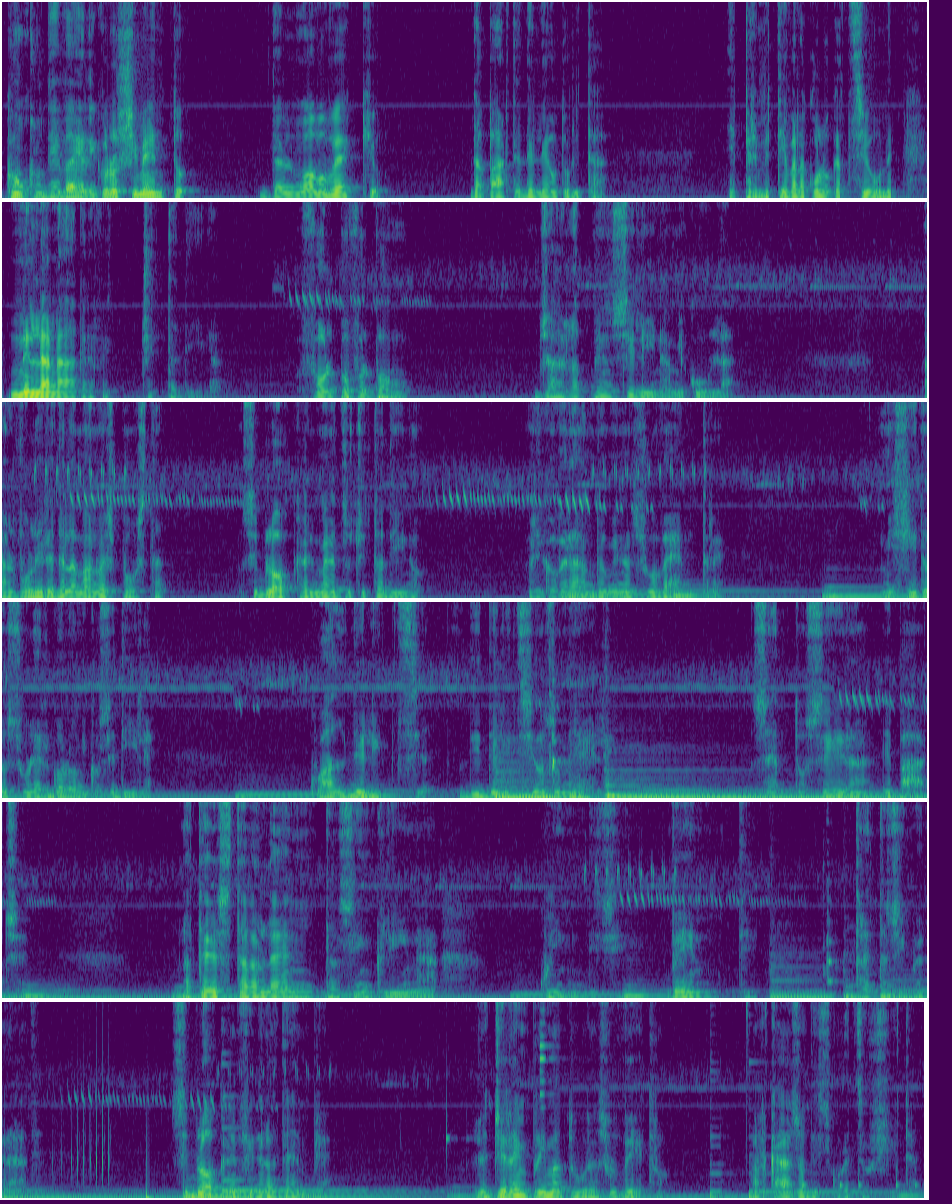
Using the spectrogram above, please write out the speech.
concludeva il riconoscimento del nuovo vecchio da parte delle autorità e permetteva la collocazione nell'anagrafe cittadina. Folpo Folpon. Già la pensilina mi culla. Al volere della mano esposta si blocca il mezzo cittadino, ricoverandomi nel suo ventre. Mi siedo sull'ergonomico sedile. Qual delizia di delizioso miele. Sento sera e pace. La testa lenta si inclina. 15, 20, 35 gradi. Si blocca infine la tempia leggera imprimatura sul vetro, al caso di sicurezza uscita,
